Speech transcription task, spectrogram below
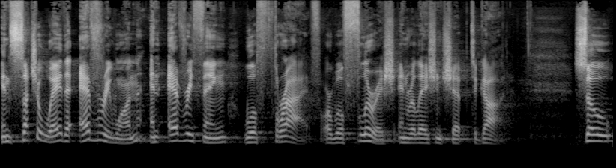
in such a way that everyone and everything will thrive or will flourish in relationship to God. So,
